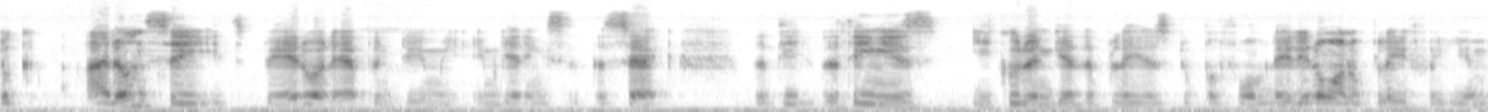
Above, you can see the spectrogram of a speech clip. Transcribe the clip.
Look, I don't say it's bad what happened to him, him getting the sack. The, th- the thing is, he couldn't get the players to perform. They didn't want to play for him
